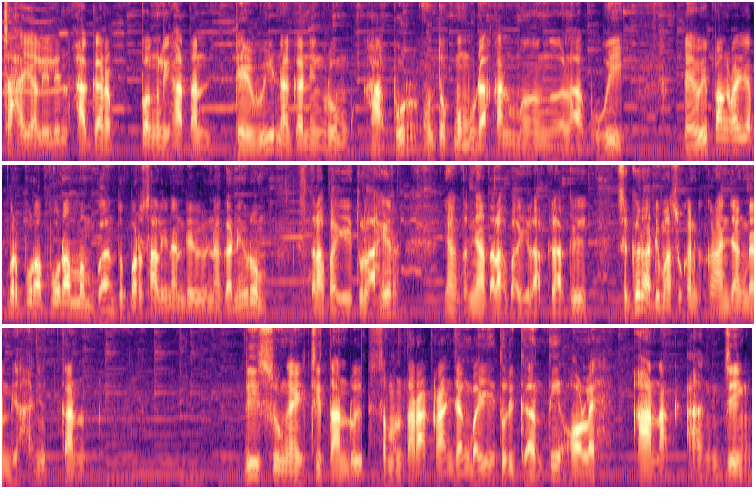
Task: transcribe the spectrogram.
cahaya lilin agar penglihatan Dewi Naganingrum kabur untuk memudahkan mengelabui. Dewi Pangrayap berpura-pura membantu persalinan Dewi Naganingrum. Setelah bayi itu lahir, yang ternyata lah bayi laki-laki, segera dimasukkan ke keranjang dan dihanyutkan di sungai Citanduy sementara keranjang bayi itu diganti oleh anak anjing.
